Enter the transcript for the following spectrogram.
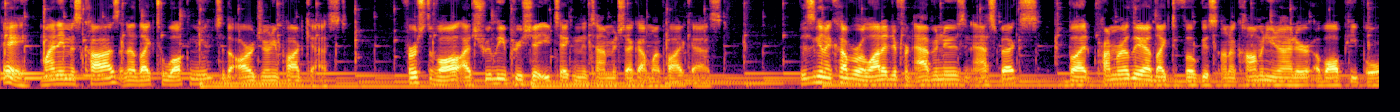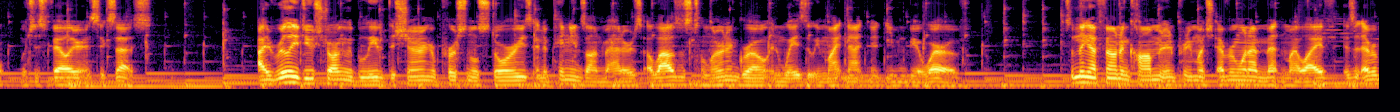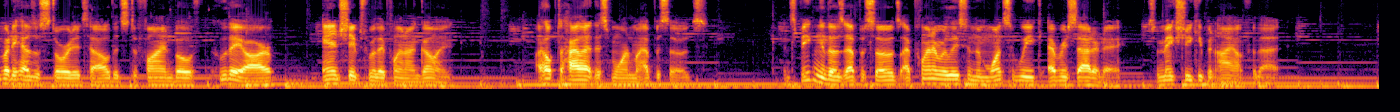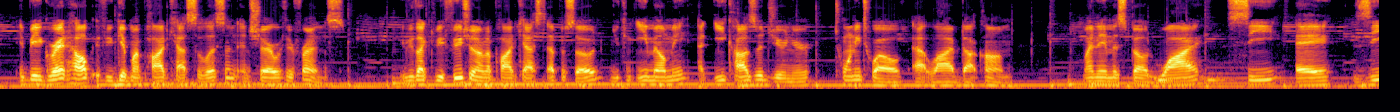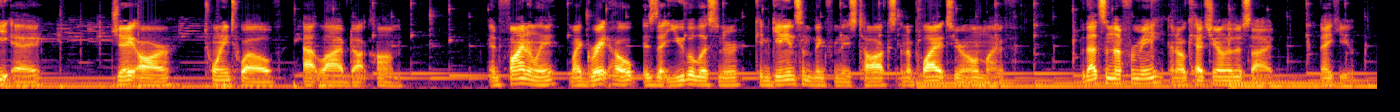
Hey, my name is Kaz, and I'd like to welcome you to the Our Journey podcast. First of all, I truly appreciate you taking the time to check out my podcast. This is going to cover a lot of different avenues and aspects, but primarily I'd like to focus on a common uniter of all people, which is failure and success. I really do strongly believe that the sharing of personal stories and opinions on matters allows us to learn and grow in ways that we might not even be aware of. Something I've found in common in pretty much everyone I've met in my life is that everybody has a story to tell that's defined both who they are and shapes where they plan on going. I hope to highlight this more in my episodes. And speaking of those episodes, I plan on releasing them once a week every Saturday, so make sure you keep an eye out for that. It'd be a great help if you give my podcast a listen and share it with your friends. If you'd like to be featured on a podcast episode, you can email me at ecazajr2012 at live.com. My name is spelled Y C A Z A J R 2012 at live.com. And finally, my great hope is that you, the listener, can gain something from these talks and apply it to your own life. But that's enough for me, and I'll catch you on the other side. Thank you.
